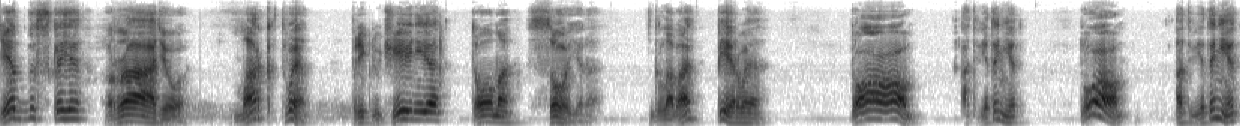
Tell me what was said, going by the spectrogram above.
Дедовское радио. Марк Твен. Приключения Тома Сойера. Глава первая. «Том!» Ответа нет. «Том!» Ответа нет.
